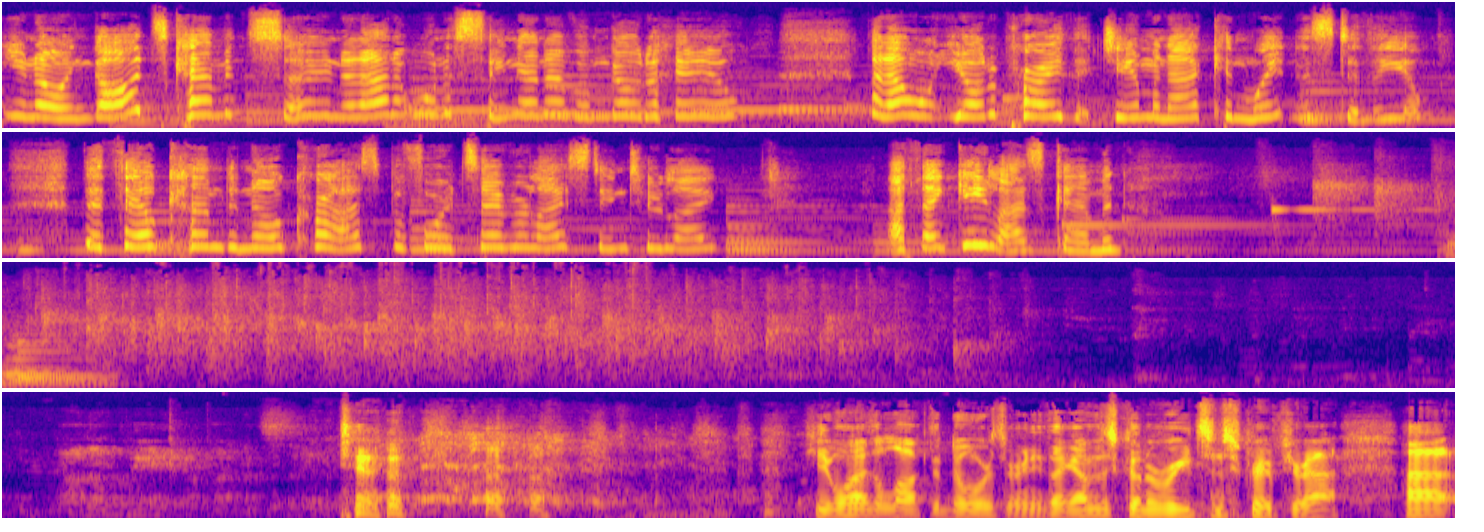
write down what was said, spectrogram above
you know, and God's coming soon, and I don't want to see none of them go to hell. But I want y'all to pray that Jim and I can witness to them, that they'll come to know Christ before it's everlasting too late. I think Eli's coming. you don't have to lock the doors or anything. I'm just going to read some scripture. I, uh,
